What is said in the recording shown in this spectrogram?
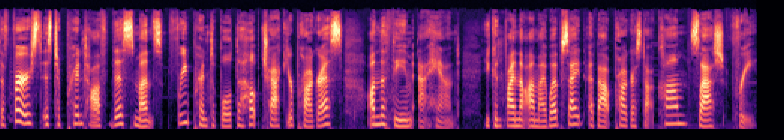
The first is to print off this month's free printable to help track your progress on the theme at hand. You can find that on my website aboutprogress.com/free.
